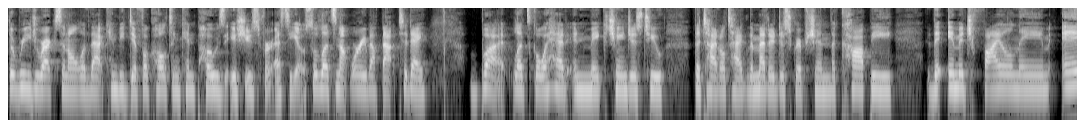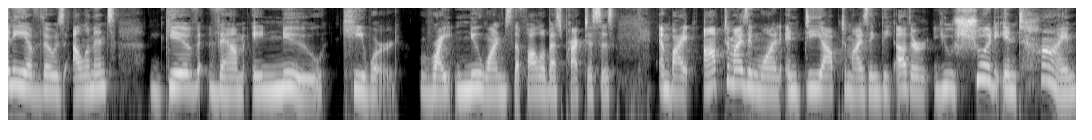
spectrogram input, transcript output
the redirects and all of that can be difficult and can pose issues for SEO. So let's not worry about that today. But let's go ahead and make changes to the title tag, the meta description, the copy, the image file name, any of those elements. Give them a new keyword. Write new ones that follow best practices and by optimizing one and de-optimizing the other, you should in time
